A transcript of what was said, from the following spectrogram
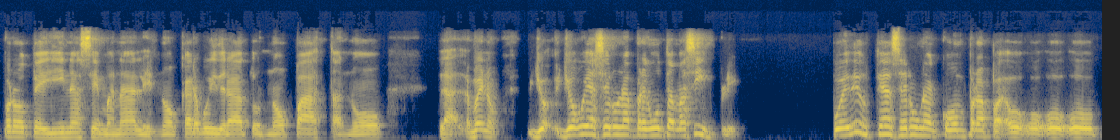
proteínas semanales, no carbohidratos, no pasta, no... bueno, yo, yo voy a hacer una pregunta más simple. ¿Puede usted hacer una compra o,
